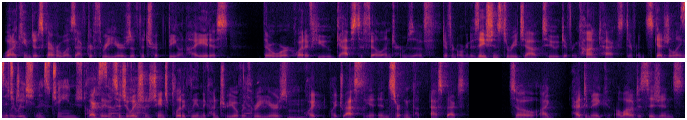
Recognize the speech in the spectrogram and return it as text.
what I came to discover was after three years of the trip being on hiatus, there were quite a few gaps to fill in terms of different organizations to reach out to, different contacts, different scheduling. The situation has changed. Exactly, also, the situation yeah. has changed politically in the country over yeah. three years, mm. quite quite drastically in certain aspects. So I had to make a lot of decisions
